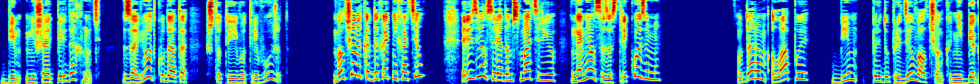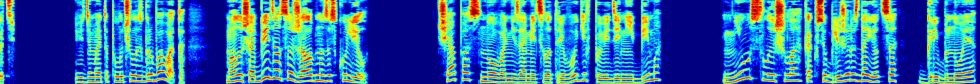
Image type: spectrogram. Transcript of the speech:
Бим мешает передохнуть, зовет куда-то, что-то его тревожит. Волчонок отдыхать не хотел, резвился рядом с матерью, гонялся за стрекозами. Ударом лапы Бим предупредил волчонка не бегать. Видимо, это получилось грубовато. Малыш обиделся, жалобно заскулил. Чапа снова не заметила тревоги в поведении Бима, не услышала, как все ближе раздается грибное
